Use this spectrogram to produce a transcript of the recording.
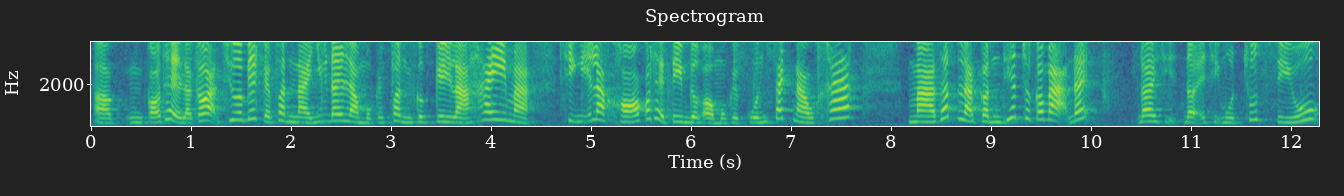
À, Có thể là các bạn chưa biết cái phần này Nhưng đây là một cái phần cực kỳ là hay Mà chị nghĩ là khó có thể tìm được Ở một cái cuốn sách nào khác. Mà rất là cần thiết cho các bạn đấy. Đây, chị đợi chị một chút xíu.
